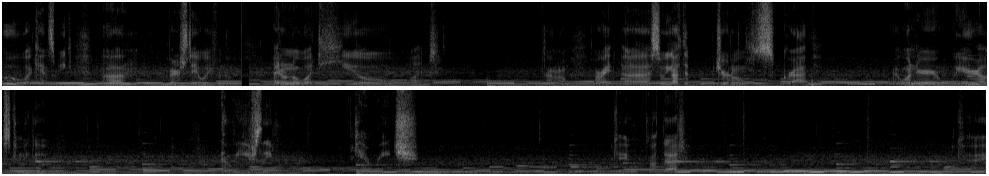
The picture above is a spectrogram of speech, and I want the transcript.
who I can't speak. Um, better stay away from them. I don't know what he'll what. I don't know. All right. Uh, so we got the journal scrap. I wonder where else can we go usually can't reach. Okay, got that. Okay.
